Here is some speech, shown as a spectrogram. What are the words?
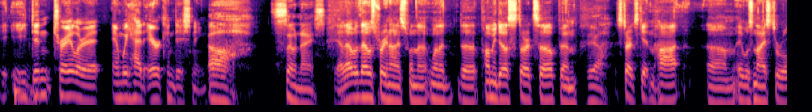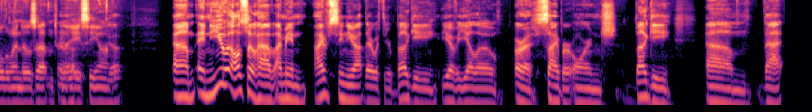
He- He didn't trailer it, and we had air conditioning. Oh, so nice. Yeah, that was that was pretty nice when the when the, the pummie dust starts up and Yeah. it starts getting hot. Um, it was nice to roll the windows up and turn the AC on. Yep. Um, and you also have, I mean, I've seen you out there with your buggy. You have a yellow or a cyber orange buggy um, that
